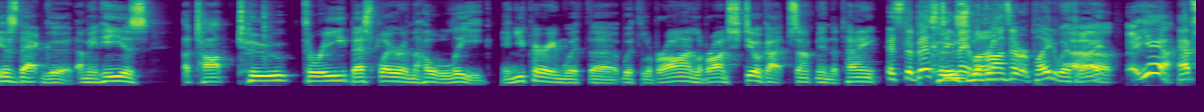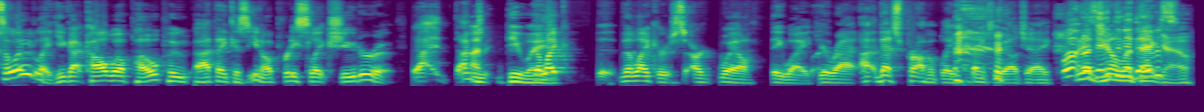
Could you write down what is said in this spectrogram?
is that good. I mean, he is a top two, three best player in the whole league, and you pair him with uh, with LeBron. LeBron still got something in the tank. It's the best Kuzma. teammate LeBron's ever played with, right? Uh, yeah, absolutely. You got Caldwell Pope, who I think is you know a pretty slick shooter. I, I'm, I mean, D the Wade. Lake the, the Lakers are well. D Wade, you're right. I, that's probably thank you, LJ. Well, is Anthony let Davis? that go.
